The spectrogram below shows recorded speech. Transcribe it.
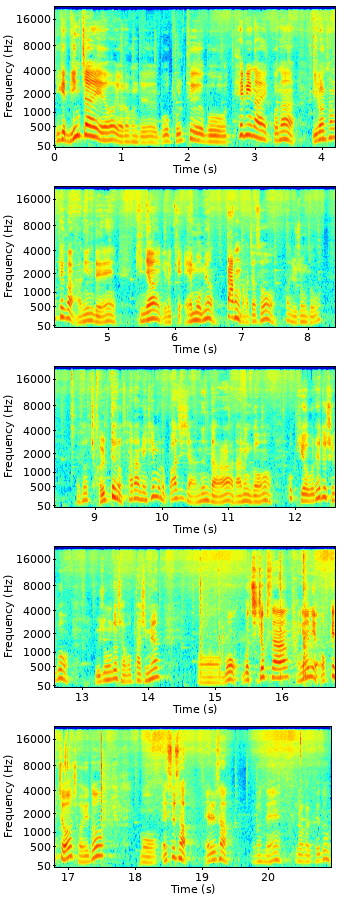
이게 민자예요, 여러분들. 뭐 볼트 뭐 탭이 나 있거나 이런 상태가 아닌데 그냥 이렇게 애모면 딱 맞아서 한 요 정도. 그래서 절대로 사람의 힘으로 빠지지 않는다라는 거 꼭 기억을 해두시고 요 정도 작업하시면 어뭐 뭐 지적사항 당연히 없겠죠. 저희도 뭐 S4, L4 이런데 들어갈 때도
